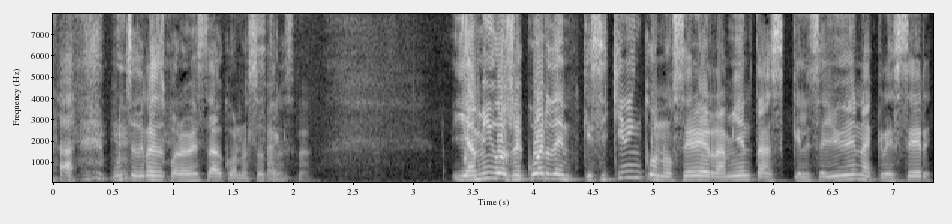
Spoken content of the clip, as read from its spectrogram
Muchas gracias por haber estado con nosotros. Exacto. Y amigos, recuerden que si quieren conocer herramientas que les ayuden a crecer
